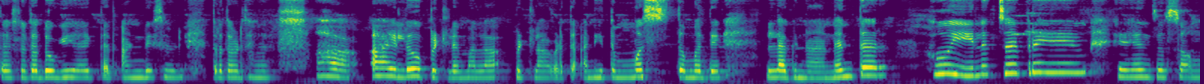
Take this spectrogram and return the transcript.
तर त्या दोघी ऐकतात अंडी सडली. तर तेवढं ते हा आय लव पिठलं मला पिठलं आवडतं. आणि इथं मस्तमध्ये लग्नानंतर होईलच प्रेम. हे ह्यांचं सॉन्ग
